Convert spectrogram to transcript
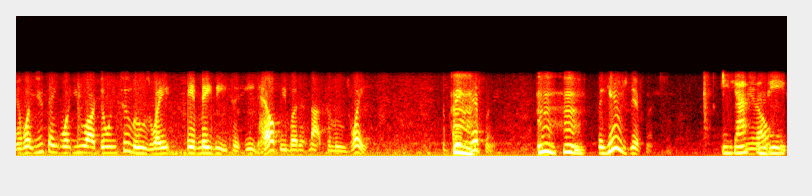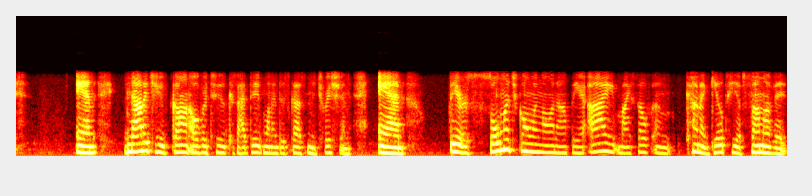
And what you think what you are doing to lose weight, it may be to eat healthy, but it's not to lose weight. It's a big mm. difference. Mm-hmm. a huge difference. Yes, you know? indeed. And now that you've gone over to, because I did want to discuss nutrition, and there's so much going on out there. I myself am kind of guilty of some of it.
